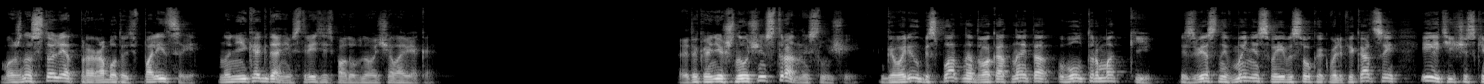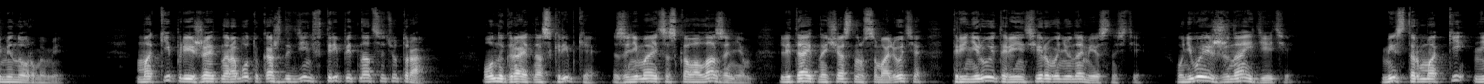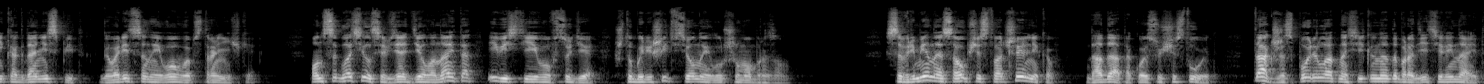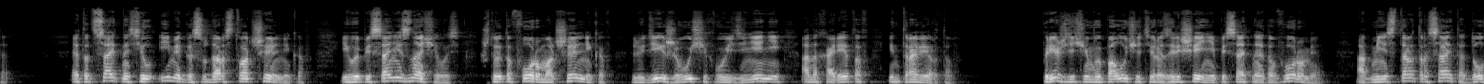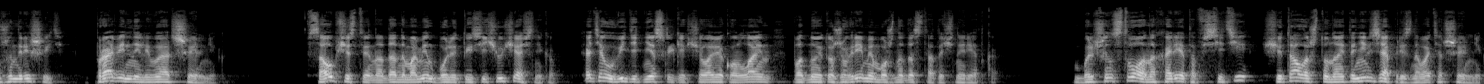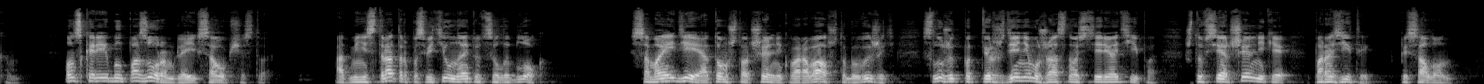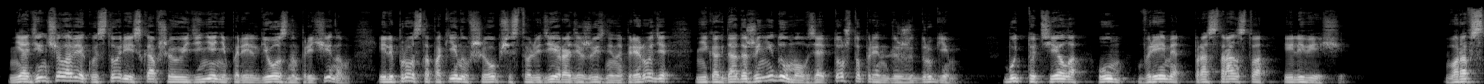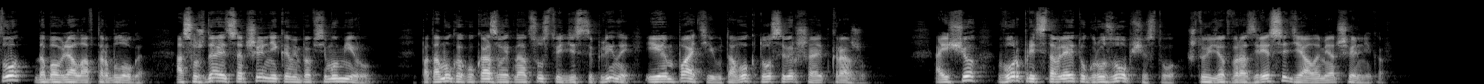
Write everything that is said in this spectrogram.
Можно сто лет проработать в полиции, но никогда не встретить подобного человека. «Это, конечно, очень странный случай», – говорил бесплатно адвокат Найта Уолтер Макки, известный в Мэне своей высокой квалификацией и этическими нормами. Макки приезжает на работу каждый день в 3.15 утра. Он играет на скрипке, занимается скалолазанием, летает на частном самолете, тренирует ориентированию на местности. У него есть жена и дети. Мистер Макки никогда не спит, говорится на его веб-страничке. Он согласился взять дело Найта и вести его в суде, чтобы решить все наилучшим образом. Современное сообщество отшельников – да-да, такое существует, также спорила относительно добродетелей Найта. Этот сайт носил имя государства отшельников, и в описании значилось, что это форум отшельников, людей, живущих в уединении, анахаретов, интровертов. Прежде чем вы получите разрешение писать на этом форуме, администратор сайта должен решить, правильный ли вы отшельник. В сообществе на данный момент более тысячи участников, хотя увидеть нескольких человек онлайн в одно и то же время можно достаточно редко. Большинство анахаретов в сети считало, что на это нельзя признавать отшельником. Он скорее был позором для их сообщества. Администратор посвятил Найту целый блок. Сама идея о том, что отшельник воровал, чтобы выжить, служит подтверждением ужасного стереотипа, что все отшельники – паразиты, писал он. Ни один человек в истории, искавший уединение по религиозным причинам или просто покинувший общество людей ради жизни на природе, никогда даже не думал взять то, что принадлежит другим будь то тело, ум, время, пространство или вещи. Воровство, добавлял автор блога, осуждается отшельниками по всему миру, потому как указывает на отсутствие дисциплины и эмпатии у того, кто совершает кражу. А еще вор представляет угрозу обществу, что идет вразрез с идеалами отшельников.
